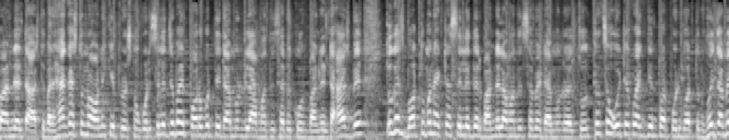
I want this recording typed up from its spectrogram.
বান্ডেলটা আসতে পারে? হ্যাঁ গাছ তোমরা অনেকে প্রশ্ন করেছিলে যে ভাই, পরবর্তী ডায়মন্ড রয়্যালে আমাদের সার্ভে কোন বান্ডেলটা আসবে? তো গাছ বর্তমানে একটা ছেলেদের বান্ডেল আমাদের সার্ভে ডায়মন্ড রয়্যাল চলতেছে। ওইটা কয়েকদিন পর পরিবর্তন হয়ে যাবে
